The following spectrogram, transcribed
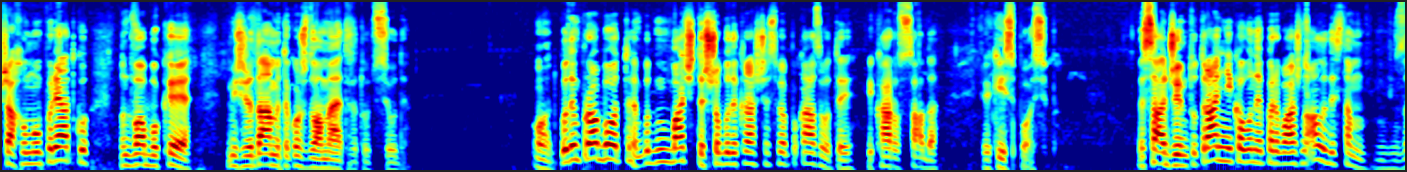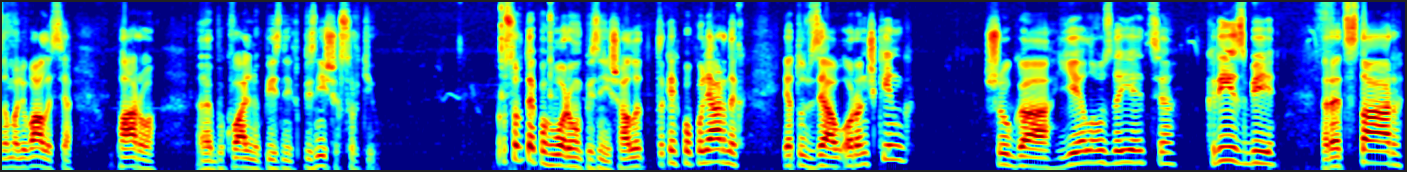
в шаховому порядку. На два боки між рядами також 2 метри тут всюди. От, будемо пробувати, будемо бачити, що буде краще себе показувати, яка розсада, в який спосіб. Висаджуємо тут ранні кавуни переважно, але десь там замалювалися пару е, буквально пізніх, пізніших сортів. Про сорти поговоримо пізніше, але таких популярних я тут взяв Orange King, Sugar Yellow, здається, Крізбі, Red Star,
